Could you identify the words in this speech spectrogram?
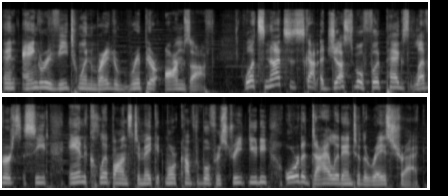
and an angry V-twin ready to rip your arms off. What's nuts is it's got adjustable foot pegs, levers, seat, and clip-ons to make it more comfortable for street duty or to dial it into the racetrack.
